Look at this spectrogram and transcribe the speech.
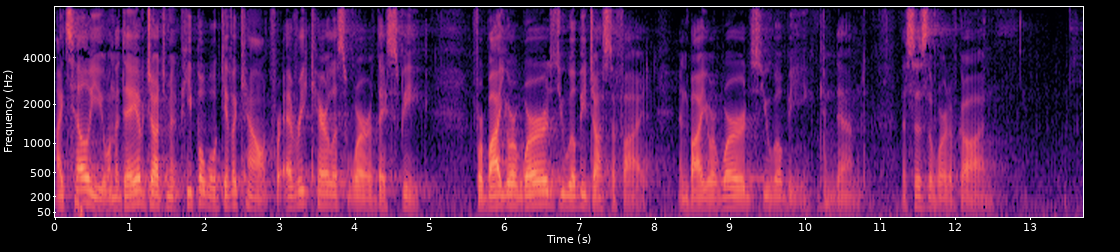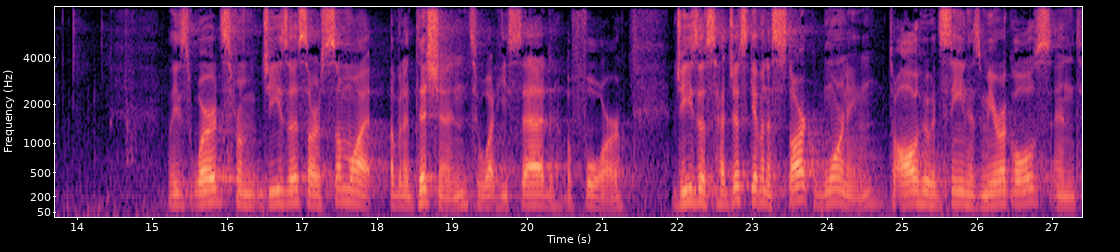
I tell you, on the day of judgment, people will give account for every careless word they speak. For by your words you will be justified, and by your words you will be condemned. This is the word of God. These words from Jesus are somewhat of an addition to what he said before. Jesus had just given a stark warning to all who had seen his miracles and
